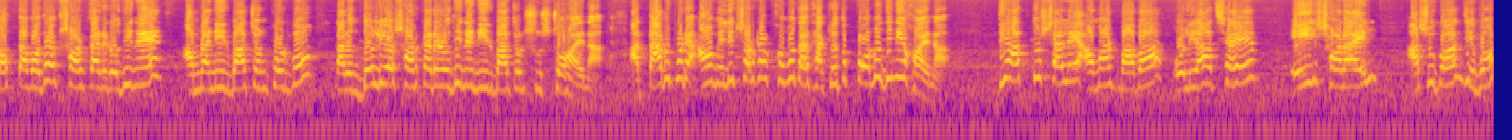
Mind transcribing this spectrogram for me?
তত্ত্বাবধায়ক সরকারের অধীনে আমরা নির্বাচন করব, কারণ দলীয় সরকারের অধীনে নির্বাচন সুষ্ঠু হয় না। আর তার উপরে আওয়ামী লীগ সরকার ক্ষমতায় থাকলে তো কোনোদিনই হয় না। তিয়াত্তর সালে আমার বাবা অলিয়াদ সাহেব এই সরাইল, আশুগঞ্জ এবং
